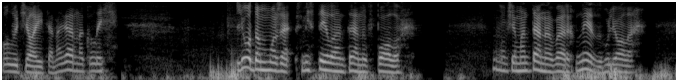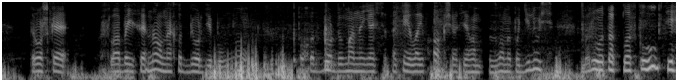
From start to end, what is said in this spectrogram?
виходить. Навірно, колись льодом, може, смістило антенну впало. Ну, в общем, антенна вверх-вниз гуляла. Трошки слабий сигнал на хотберді був. Ну, по хотберду в мене є такий лайфхак. Зараз я вам з вами поділюсь. Беру отак пласкогубці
